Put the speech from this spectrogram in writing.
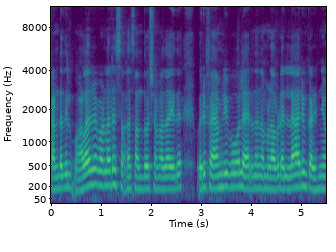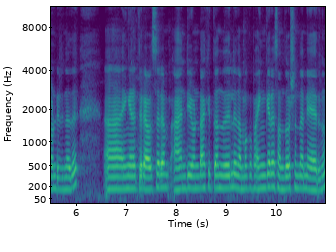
കണ്ടതിൽ വളരെ വളരെ സന്തോഷം. അതായത് ഒരു ഫാമിലി പോലായിരുന്നു നമ്മൾ അവിടെ എല്ലാവരും കഴിഞ്ഞുകൊണ്ടിരുന്നത്. ഇങ്ങനത്തെ ഒരു അവസരം ആന്റി ഉണ്ടാക്കി തന്നതിൽ നമുക്ക് ഭയങ്കര സന്തോഷം തന്നെയായിരുന്നു.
